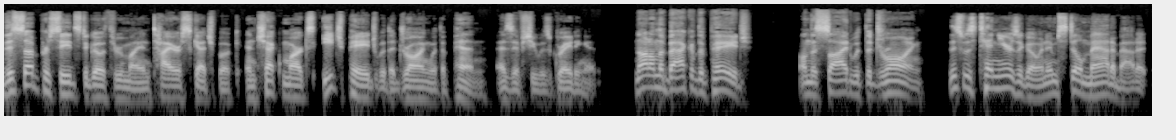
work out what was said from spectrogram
This sub proceeds to go through my entire sketchbook and check marks each page with a drawing with a pen, as if she was grading it. Not on the back of the page, on the side with the drawing. This was 10 years ago, and I'm still mad about it.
